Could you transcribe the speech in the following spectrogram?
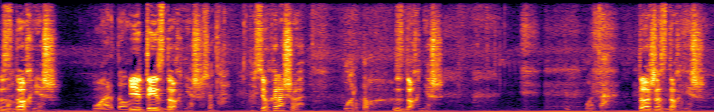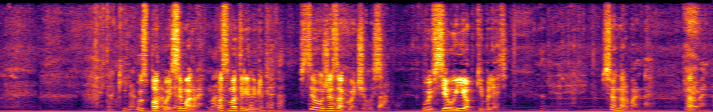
Сдохнешь. И ты сдохнешь. Все хорошо. Сдохнешь. Тоже сдохнешь. Успокойся, Мара. Посмотри на меня. Все уже закончилось. Вы все уебки, блядь. Все нормально. Нормально.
